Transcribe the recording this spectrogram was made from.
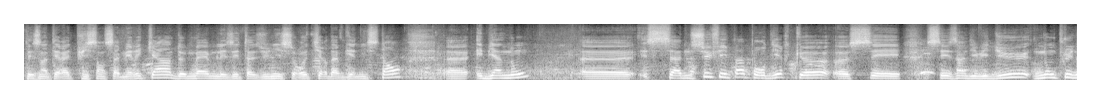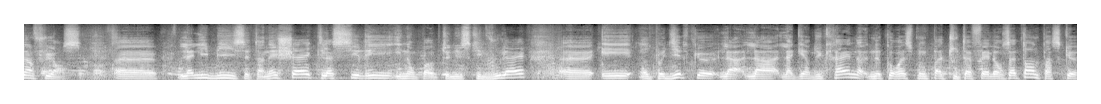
des intérêts de puissance américains. De même, les États-Unis se retirent d'Afghanistan. Eh bien non, euh, ça ne suffit pas pour dire que euh, ces, ces, individus n'ont plus d'influence. Euh, la Libye, c'est un échec. La Syrie, ils n'ont pas obtenu ce qu'ils voulaient. Euh, et on peut dire que la, la, la guerre d'Ukraine ne correspond pas tout à fait à leurs attentes parce qu'ils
